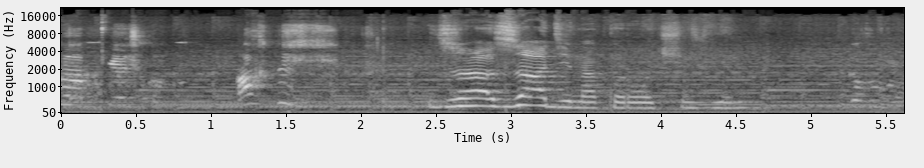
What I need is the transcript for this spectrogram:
би аптечку. Ах ти. За, ззаді на коротше він. Говно.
